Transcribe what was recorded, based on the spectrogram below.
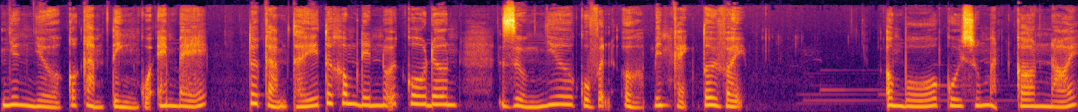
Nhưng nhờ có cảm tình của em bé, tôi cảm thấy tôi không đến nỗi cô đơn, dường như cô vẫn ở bên cạnh tôi vậy. Ông bố cúi xuống mặt con nói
